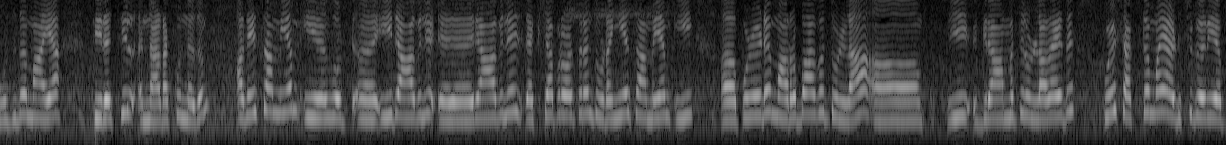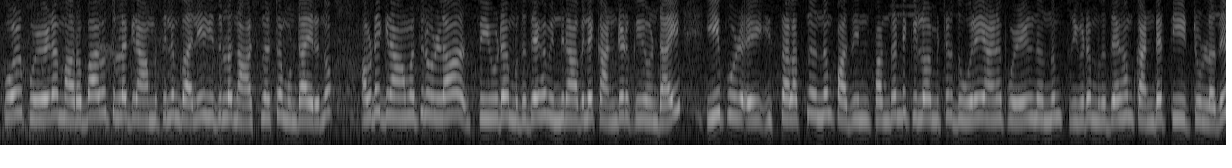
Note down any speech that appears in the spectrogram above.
ഊർജിതമായ തിരച്ചിൽ നടക്കുന്നതും. അതേസമയം ഈ രാവിലെ രാവിലെ രക്ഷാപ്രവർത്തനം തുടങ്ങിയ സമയം ഈ പുഴയുടെ മറുഭാഗത്തുള്ള ഈ ഗ്രാമത്തിലുള്ള അതായത് പുഴ ശക്തമായി അടിച്ചു കയറിയപ്പോൾ പുഴയുടെ മറുഭാഗത്തുള്ള ഗ്രാമത്തിലും വലിയ രീതിയിലുള്ള നാശനഷ്ടം ഉണ്ടായിരുന്നു. അവിടെ ഗ്രാമത്തിലുള്ള സ്ത്രീയുടെ മൃതദേഹം ഇന്ന് രാവിലെ കണ്ടെടുക്കുകയുണ്ടായി. ഈ പുഴ ഈ സ്ഥലത്ത് നിന്നും പതി പന്ത്രണ്ട് കിലോമീറ്റർ ദൂരെയാണ് പുഴയിൽ നിന്നും സ്ത്രീയുടെ മൃതദേഹം കണ്ടെത്തിയിട്ടുള്ളത്.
